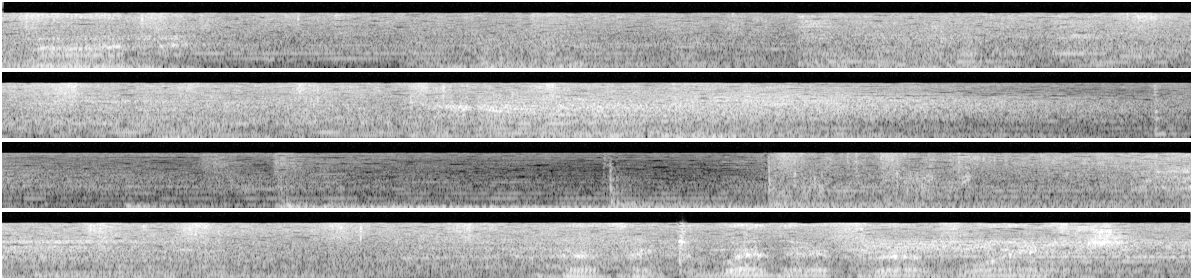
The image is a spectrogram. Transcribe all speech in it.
move on. Perfect weather for a voyage.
